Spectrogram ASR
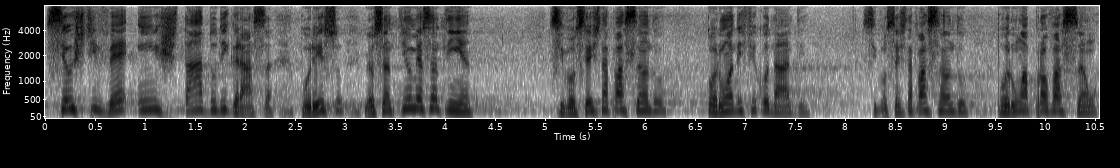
se eu estiver em estado de graça. Por isso, meu santinho, minha santinha, se você está passando por uma dificuldade, se você está passando por uma aprovação,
